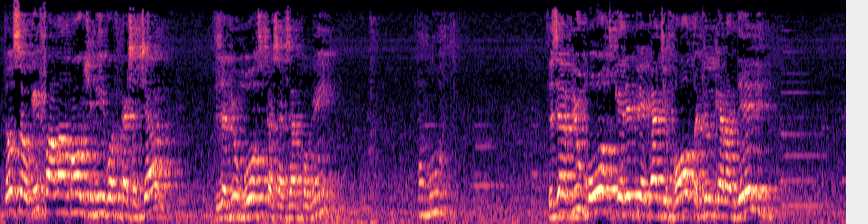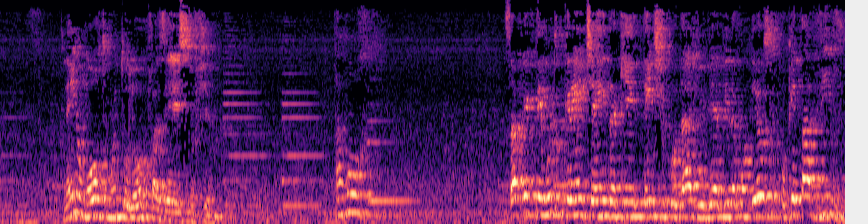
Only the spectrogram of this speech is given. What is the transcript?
Então, se alguém falar mal de mim, eu vou ficar chateado? Você já viu morto ficar chateado com alguém? Está morto. Você já viu morto querer pegar de volta aquilo que era dele? Nem um morto muito louco fazia isso no filme. Está morto. Sabe por que tem muito crente ainda que tem dificuldade de viver a vida com Deus? Porque está vivo.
